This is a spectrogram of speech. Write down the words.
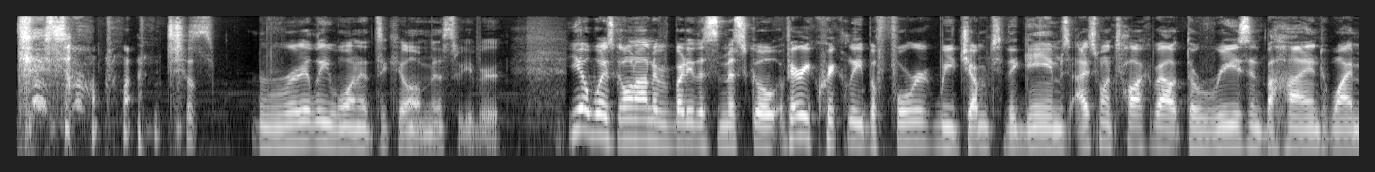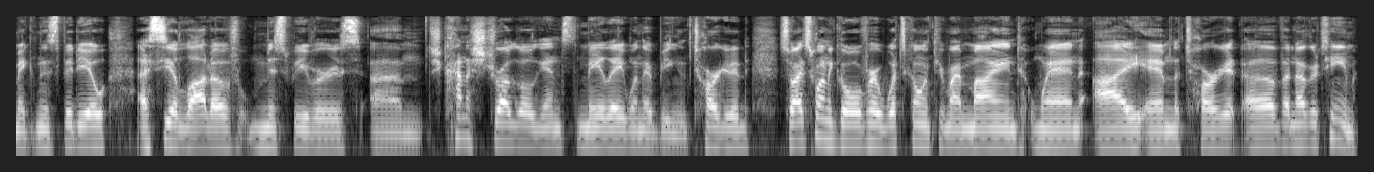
someone just really wanted to kill a Mistweaver. Yo, what's going on, everybody? This is Mystical. Very quickly, before we jump to the games, I just want to talk about the reason behind why I'm making this video. I see a lot of Mistweavers um, kind of struggle against melee when they're being targeted. So I just want to go over what's going through my mind when I am the target of another team.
